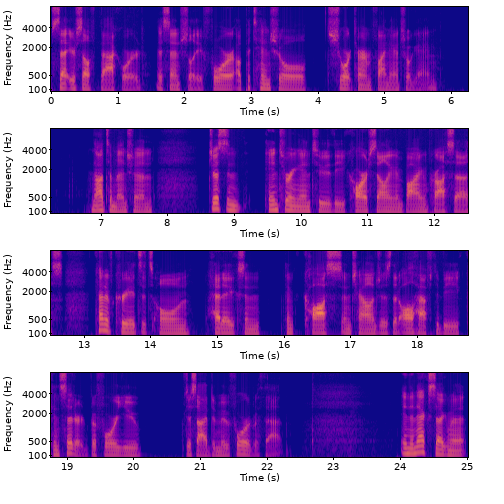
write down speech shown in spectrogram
set yourself backward essentially for a potential short term financial gain. Not to mention, just in entering into the car selling and buying process kind of creates its own headaches and, and costs and challenges that all have to be considered before you decide to move forward with that. In the next segment,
